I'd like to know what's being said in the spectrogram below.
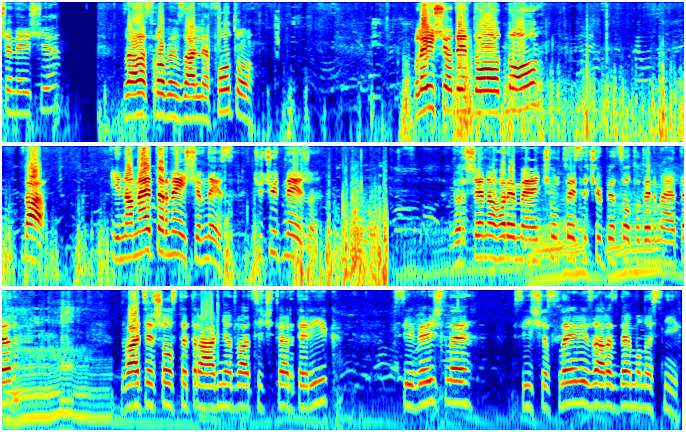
Ще нижче. Зараз робимо загальне фото. Ближче один до одного. Так. І на метр нижче вниз, чуть-чуть ниже. Вершина гори Менчур, 1501 метр. 26 травня, 24 рік. Всі вийшли, всі щасливі. Зараз йдемо на сніг.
